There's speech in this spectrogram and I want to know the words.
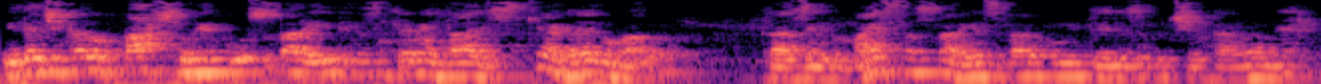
e dedicando parte do recurso para itens incrementais que agregam valor, trazendo mais transparência para o Comitê Executivo da Anglo-América.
